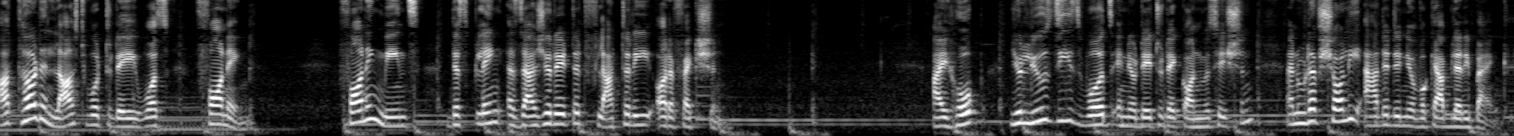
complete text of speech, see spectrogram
Our third and last word today was fawning. Fawning means displaying exaggerated flattery or affection. I hope you'll use these words in your day to day conversation and would have surely added in your vocabulary bank.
